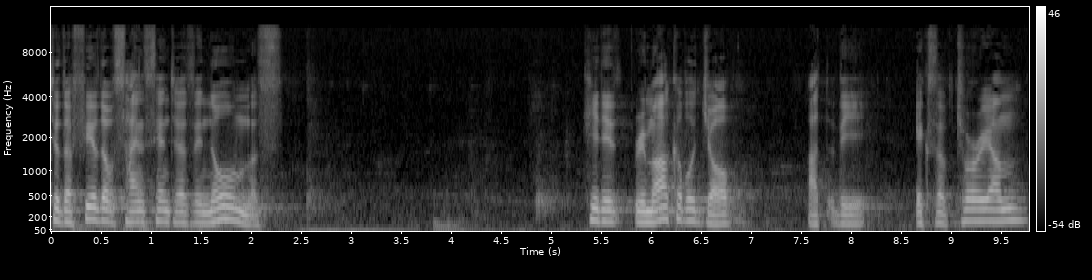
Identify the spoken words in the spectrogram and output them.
to the field of science center is enormous. He did remarkable job at the Observatorium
